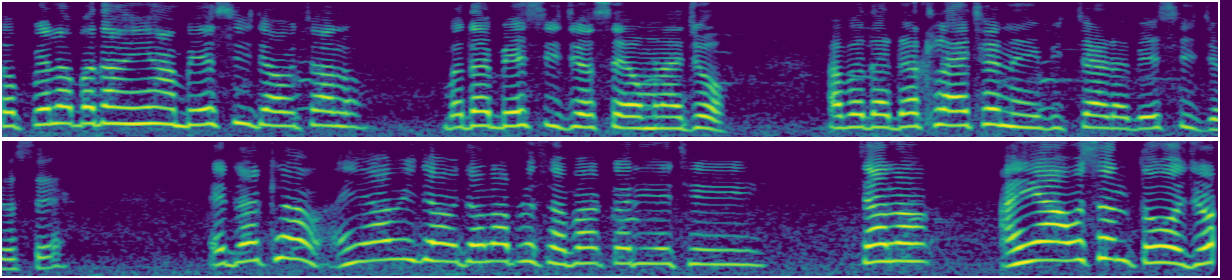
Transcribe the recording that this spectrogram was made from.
તો પહેલાં બધા અહીંયા બેસી જાઓ, ચાલો. બધા બેસી જશે હમણાં, જો. આ બધા ડખલા છે ને, એ બિચારા બેસી જશે. એ ડખલા, અહીંયા આવી જાઓ. ચાલો, આપણે સભા કરીએ છીએ. ચાલો. અહીંયા આવશો ને તો જો,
